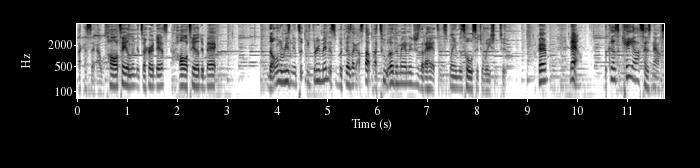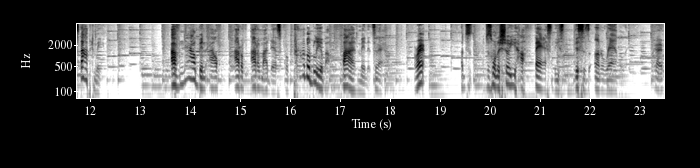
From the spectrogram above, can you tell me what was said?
like I said, I was haul-tailing it to her desk. I haul-tailed it back. The only reason it took me three minutes is because I got stopped by two other managers that I had to explain this whole situation to. Okay? Now, because chaos has now stopped me, I've now been out out of out of my desk for probably about five minutes now. All right? I just I just want to show you how fast these this is unraveling. Okay.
